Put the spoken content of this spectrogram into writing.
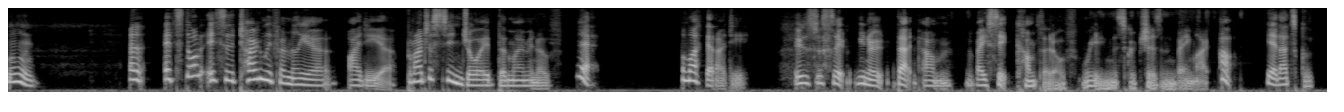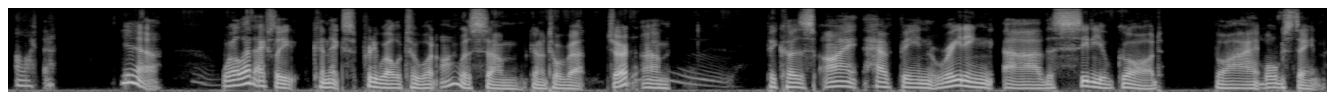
Mm. And it's not, it's a totally familiar idea, but I just enjoyed the moment of, yeah, I like that idea. It was just that, you know, that um basic comfort of reading the scriptures and being like, oh, yeah, that's good. I like that. yeah. Well, that actually connects pretty well to what I was um, going to talk about, Jo. Um, because I have been reading uh, The City of God by Augustine,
